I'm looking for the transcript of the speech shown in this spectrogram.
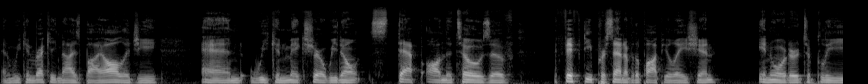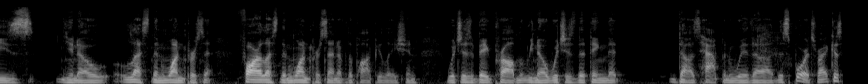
and we can recognize biology and we can make sure we don't step on the toes of 50% of the population in order to please, you know, less than 1%, far less than 1% of the population, which is a big problem. We know which is the thing that does happen with uh, the sports, right? Because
